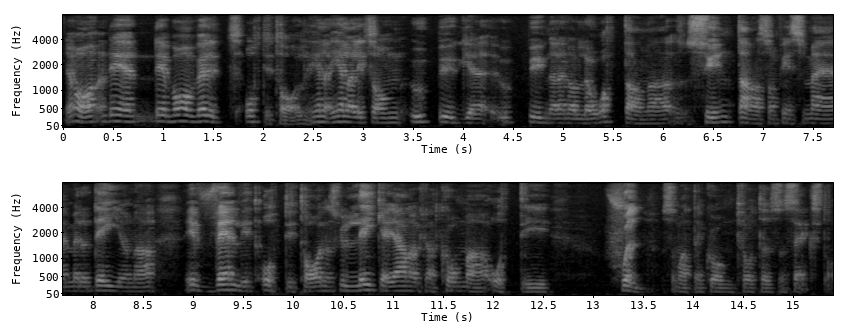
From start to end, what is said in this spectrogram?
Ja, det, det var väldigt 80-tal. Hela, hela liksom uppbygg, uppbyggnaden av låtarna, syntarna som finns med, melodierna. Det är väldigt 80-tal. Den skulle lika gärna kunnat komma 87 som att den kom 2016.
